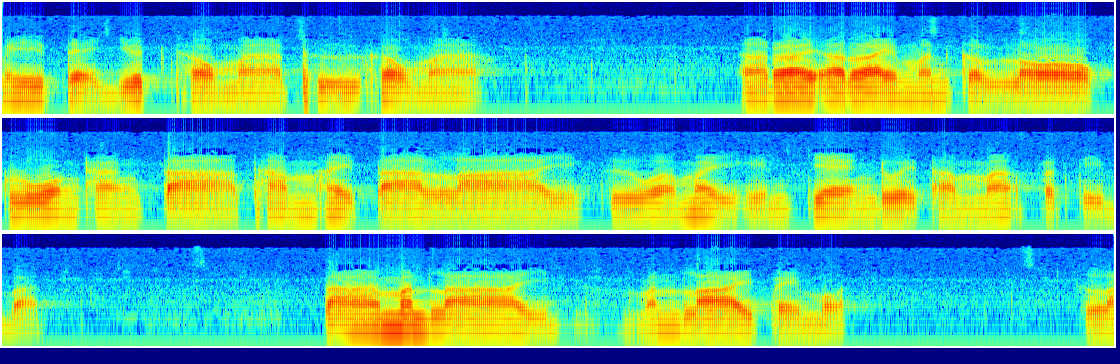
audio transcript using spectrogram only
มีแต่ยึดเข้ามาถือเข้ามา อะไรอะไรมันก็หลอกลวงทางตาทำให้ตาลาย คือว่าไม่เห็นแจ้งด้วยธรรมะปฏิบัติ ตามันลาย มันลายไปหมด ล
